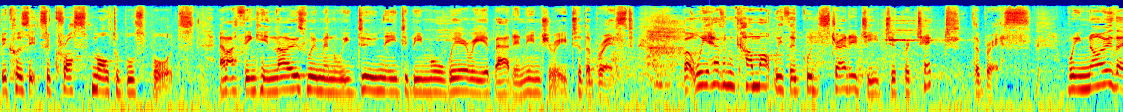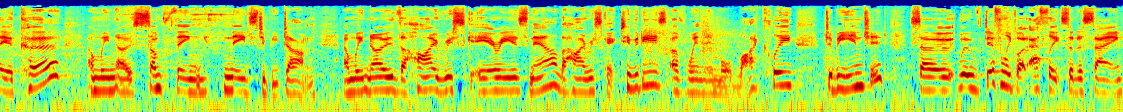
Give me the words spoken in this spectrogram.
because it's across multiple sports. And I think in those women, we do need to be more wary about an injury to the breast. But we haven't come up with a good strategy to protect the breasts. We know they occur and we know something needs to be done. And we know the high risk areas now, the high risk activities of when they're more likely to be injured. So we've definitely got athletes that are saying,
